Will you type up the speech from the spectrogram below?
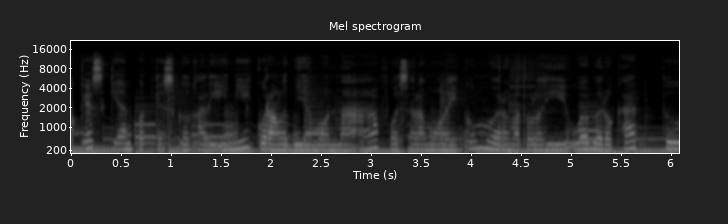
Oke, sekian podcast gue kali ini. Kurang lebihnya mohon maaf. Wassalamualaikum warahmatullahi wabarakatuh.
